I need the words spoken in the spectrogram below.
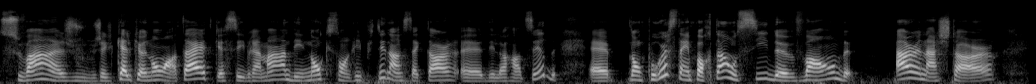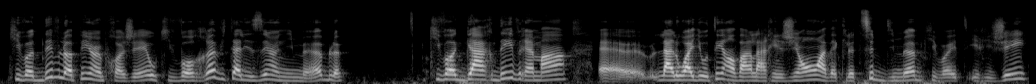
souvent, j'ai quelques noms en tête, que c'est vraiment des noms qui sont réputés dans le secteur euh, des Laurentides. Euh, donc, pour eux, c'est important aussi de vendre à un acheteur qui va développer un projet ou qui va revitaliser un immeuble qui va garder vraiment euh, la loyauté envers la région avec le type d'immeuble qui va être érigé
